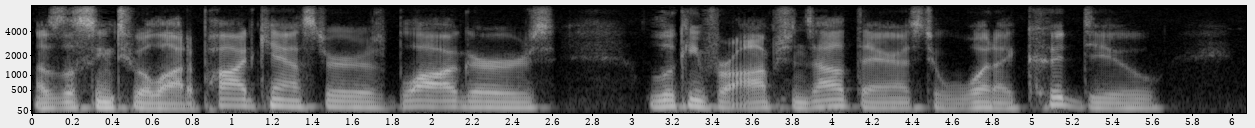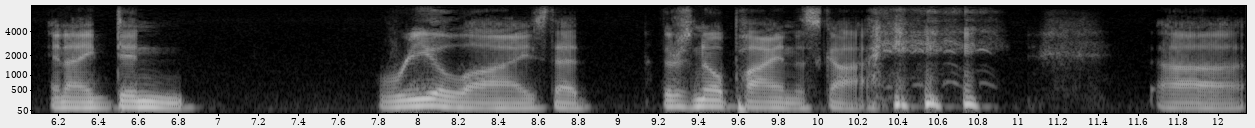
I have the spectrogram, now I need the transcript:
I was listening to a lot of podcasters, bloggers, looking for options out there as to what I could do, and I didn't realize that there's no pie in the sky. uh,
